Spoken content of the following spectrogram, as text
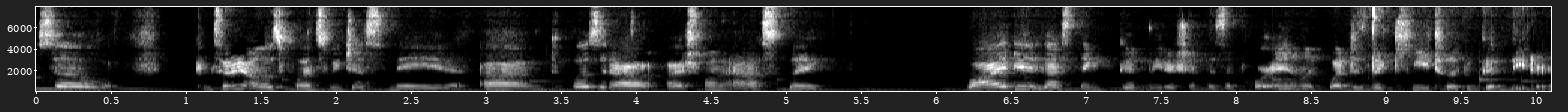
So, considering all those points we just made, um, to close it out, I just want to ask, like, why do you guys think good leadership is important? Like, what is the key to like a good leader?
